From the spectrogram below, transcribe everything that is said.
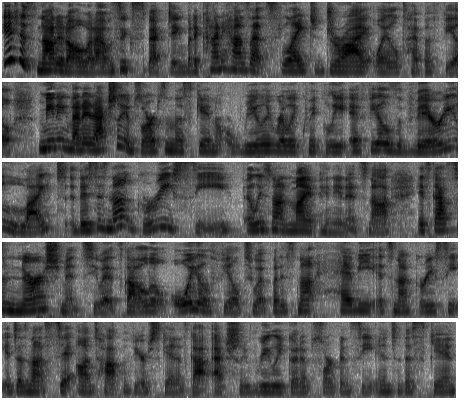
It is not at all what I was expecting, but it kind of has that slight dry oil type of feel, meaning that it actually absorbs in the skin really, really quickly. It feels very light. This is not greasy, at least not in my opinion, it's not. It's got some nourishment to it. It's got a little oil feel to it, but it's not heavy. It's not greasy. It does not sit on top of your skin. It's got actually really good absorbency into the skin,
